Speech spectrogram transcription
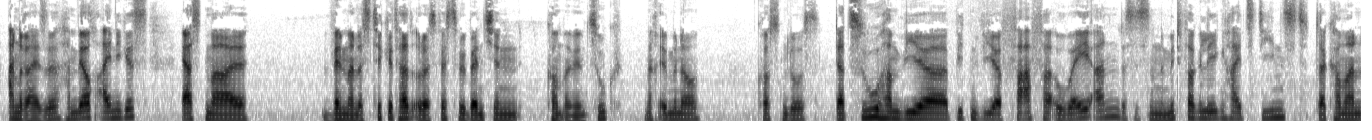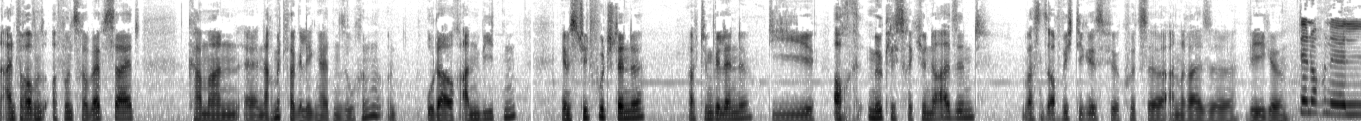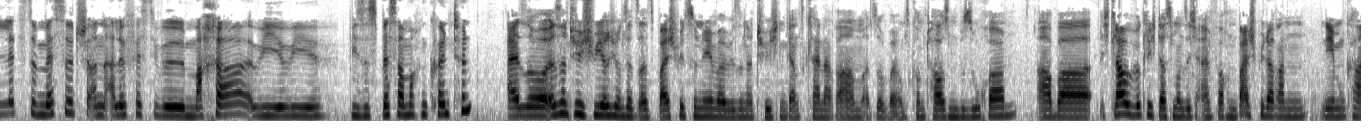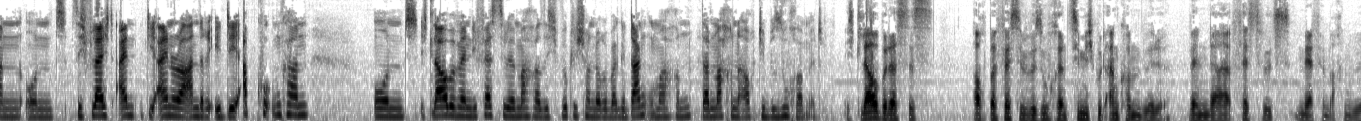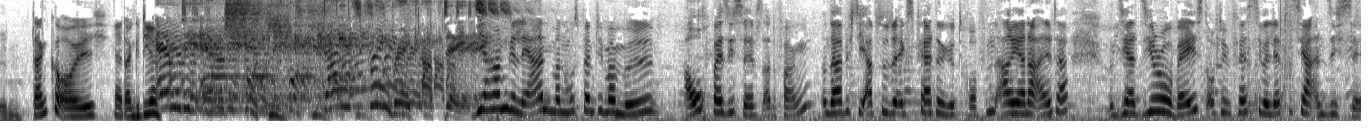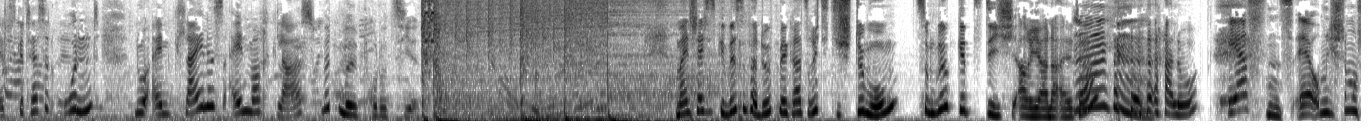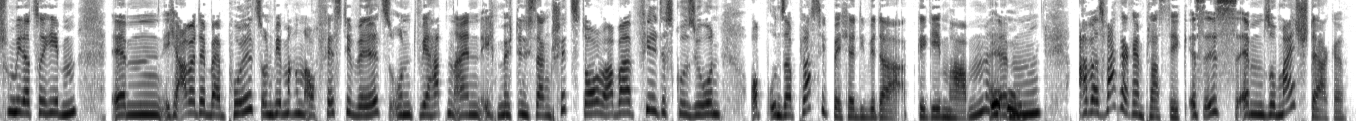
Anreise haben wir auch einiges. Erstmal, wenn man das Ticket hat oder das Festivalbändchen, kommt man mit dem Zug nach Ilmenau. Kostenlos. Dazu haben wir, bieten wir Far Far Away an. Das ist ein Mitfahrgelegenheitsdienst. Da kann man einfach auf, auf unserer Website kann man äh, nach Mitfahrgelegenheiten suchen und, oder auch anbieten. Wir haben Streetfood-Stände auf dem Gelände, die auch möglichst regional sind, was uns auch wichtig ist für kurze Anreisewege. Dennoch eine letzte Message an alle Festivalmacher, wie, wie, wie sie es besser machen könnten. Also ist natürlich schwierig, uns jetzt als Beispiel zu nehmen, weil wir sind natürlich ein ganz kleiner Rahmen. Also bei uns kommen 1000 Besucher. Aber ich glaube wirklich, dass man sich einfach ein Beispiel daran nehmen kann und sich vielleicht ein, die ein oder andere Idee abgucken kann. Und ich glaube, wenn die Festivalmacher sich wirklich schon darüber Gedanken machen, dann machen auch die Besucher mit. Ich glaube, dass es auch bei Festivalbesuchern ziemlich gut ankommen würde, wenn da Festivals mehr für machen würden. Danke euch. Ja, danke dir. MDR Sputnik. Dein Spring Break Update. Wir haben gelernt, man muss beim Thema Müll auch bei sich selbst anfangen. Und da habe ich die absolute Expertin getroffen, Ariana Alter. Und sie hat Zero Waste auf dem Festival letztes Jahr an sich selbst getestet und nur ein kleines Einmachglas mit Müll produziert. Mein schlechtes Gewissen verdirbt mir gerade so richtig die Stimmung. Zum Glück gibt's dich, Ariane Alter. Hallo. Erstens, äh, um die Stimmung schon wieder zu heben, ähm, ich arbeite bei Puls und wir machen auch Festivals und wir hatten einen, ich möchte nicht sagen Shitstorm, aber viel Diskussion, ob unser Plastikbecher, die wir da abgegeben haben, Oh, oh. Ähm, aber es war gar kein Plastik, es ist ähm, so Maisstärke.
